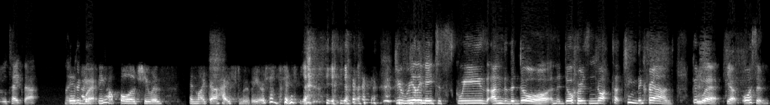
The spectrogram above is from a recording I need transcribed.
I will take that. Like, it might work. be helpful if she was in like a heist movie or something. Yeah, yeah, yeah. Do you really need to squeeze under the door and the door is not touching the ground? Good work. Yeah, awesome.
